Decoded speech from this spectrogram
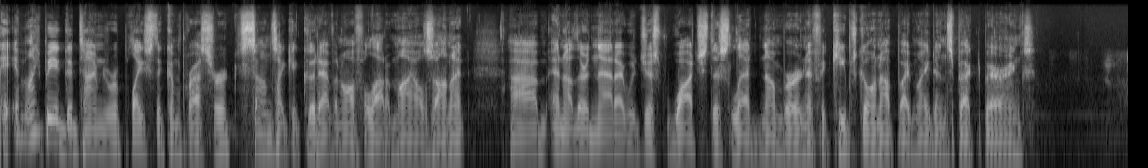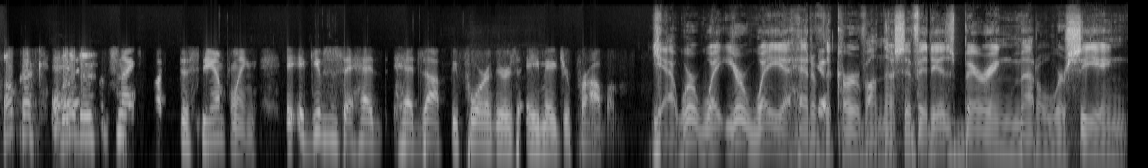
it might be a good time to replace the compressor. It sounds like it could have an awful lot of miles on it. Um, and other than that, I would just watch this lead number, and if it keeps going up, I might inspect bearings. Okay, And will do. What's nice about the sampling, it, it gives us a head heads up before there's a major problem. Yeah, we're way you're way ahead of the curve on this. If it is bearing metal we're seeing,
